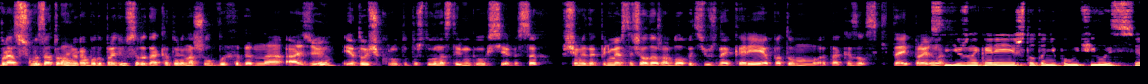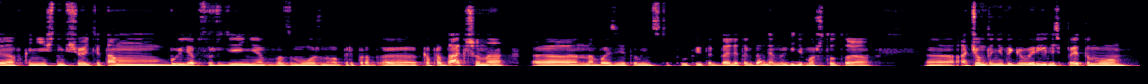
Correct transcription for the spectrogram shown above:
Раз уж мы затронули работу продюсера, да, который нашел выходы на Азию, и это очень круто, то, что вы на стриминговых сервисах. Причем, я так понимаю, сначала должна была быть Южная Корея, а потом это оказался Китай, правильно? С Южной Кореей что-то не получилось э, в конечном счете. Там были обсуждения возможного препро- э, копродакшена на базе этого института и так далее, и так далее. Но, видимо, что-то э, о чем-то не договорились, поэтому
